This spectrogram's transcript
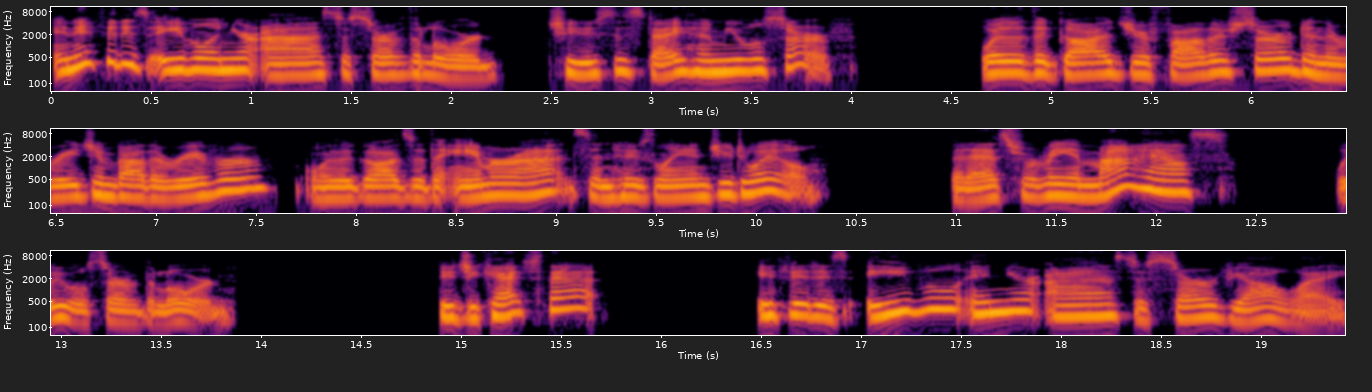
"And if it is evil in your eyes to serve the Lord, choose this day whom you will serve, whether the gods your fathers served in the region by the river, or the gods of the Amorites in whose land you dwell. But as for me and my house, we will serve the Lord." Did you catch that? If it is evil in your eyes to serve Yahweh.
